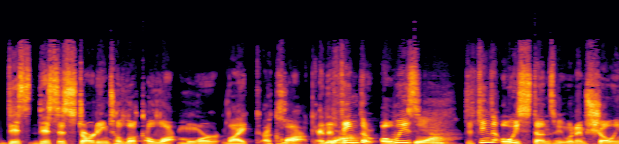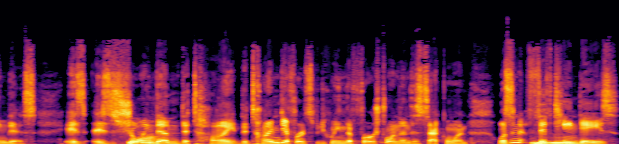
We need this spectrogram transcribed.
this this is starting to look a lot more like a clock. And the yeah. thing that always yeah. the thing that always stuns me when I'm showing this is is showing yeah. them the time, the time difference between the first one and the second one. Wasn't it 15 mm-hmm. days?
